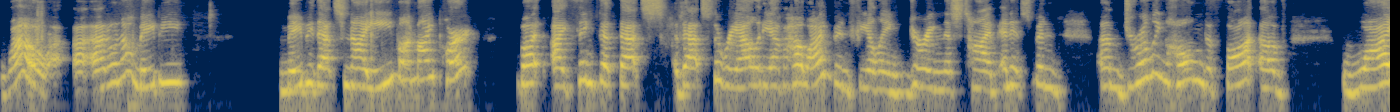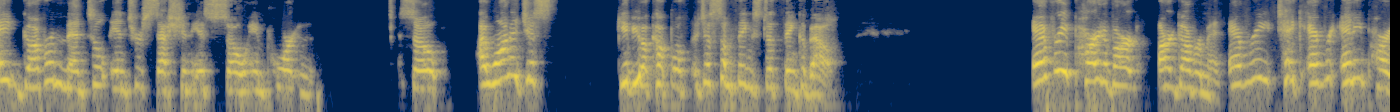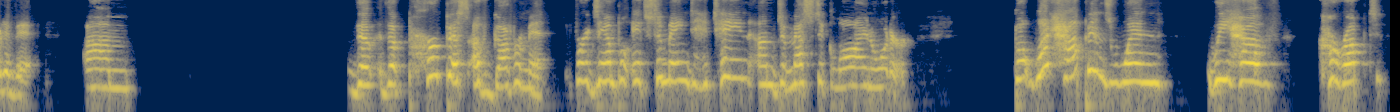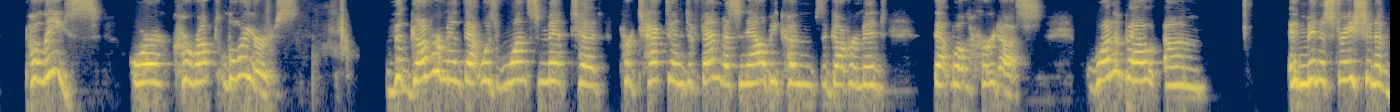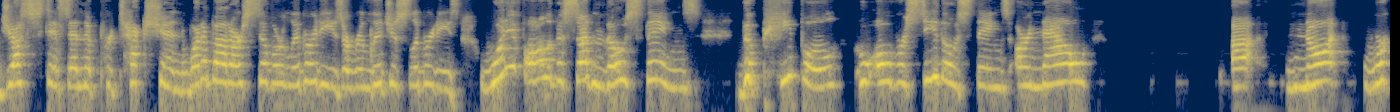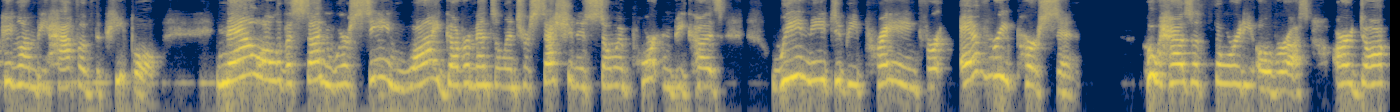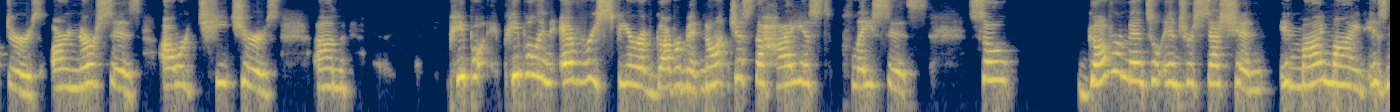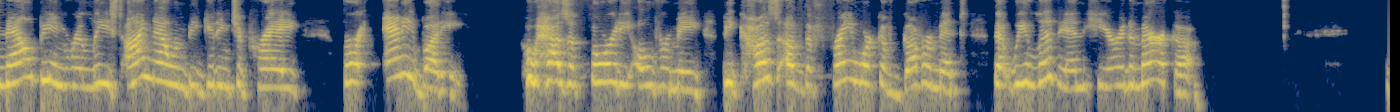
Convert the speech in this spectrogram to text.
wow. I, I don't know. Maybe maybe that's naive on my part, but I think that that's that's the reality of how I've been feeling during this time, and it's been um, drilling home the thought of why governmental intercession is so important. So I want to just give you a couple, just some things to think about. Every part of our our government, every take every any part of it. Um, the the purpose of government for example, it's to maintain um, domestic law and order. But what happens when we have corrupt police or corrupt lawyers? The government that was once meant to protect and defend us now becomes a government that will hurt us. What about um, administration of justice and the protection? What about our civil liberties or religious liberties? What if all of a sudden those things the people who oversee those things are now uh, not working on behalf of the people. Now, all of a sudden, we're seeing why governmental intercession is so important because we need to be praying for every person who has authority over us our doctors, our nurses, our teachers. Um, people people in every sphere of government not just the highest places so, governmental intercession, in my mind, is now being released. I now am beginning to pray for anybody who has authority over me because of the framework of government that we live in here in America.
